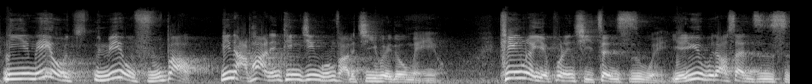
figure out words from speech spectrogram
你没有你没有福报，你哪怕连听经闻法的机会都没有。听了也不能起正思维，也遇不到善知识，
